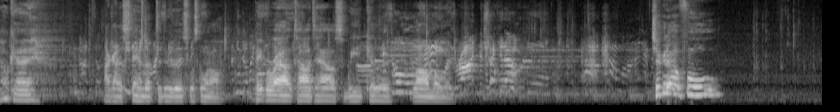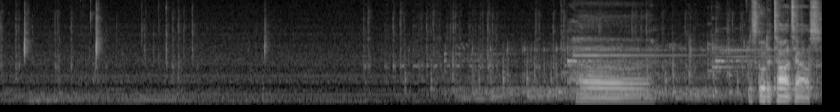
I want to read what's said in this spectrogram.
Okay. I gotta stand up to do this. What's going on? Paper route, Tad's house, weed killer, lawn mowing. Check it out. Check it out, fool. Uh, let's go to Tad's house,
